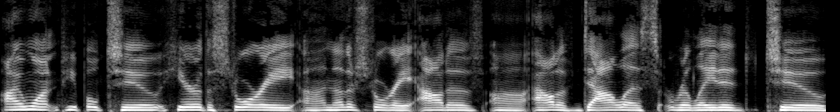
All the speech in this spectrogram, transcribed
I want people to hear the story, uh, another story out of uh, out of Dallas related to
